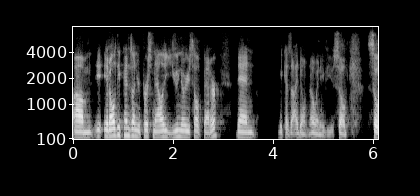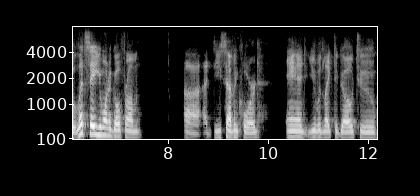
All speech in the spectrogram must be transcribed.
um, it, it all depends on your personality. You know yourself better than because I don't know any of you. So so let's say you want to go from uh, a D7 chord and you would like to go to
